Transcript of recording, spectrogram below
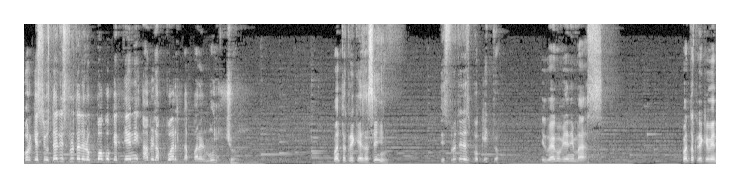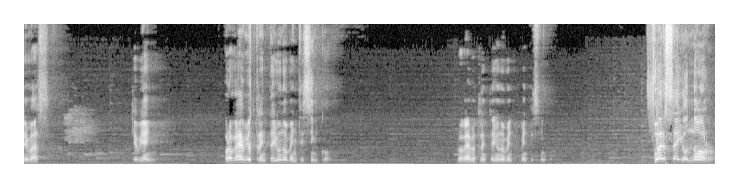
Porque si usted disfruta de lo poco que tiene, abre la puerta para el mucho. ¿Cuánto cree que es así? Ese poquito y luego viene más. ¿Cuánto cree que viene más? Qué bien. Proverbios 31, 25. Proverbios 31, 25. Fuerza y honor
